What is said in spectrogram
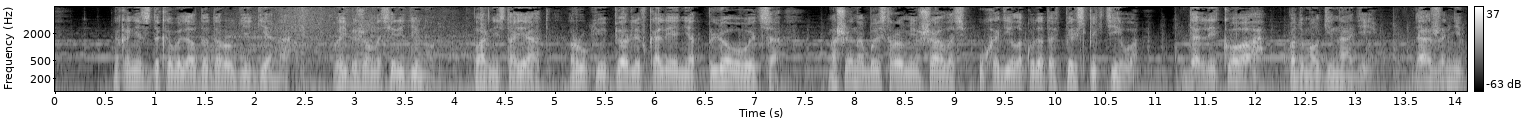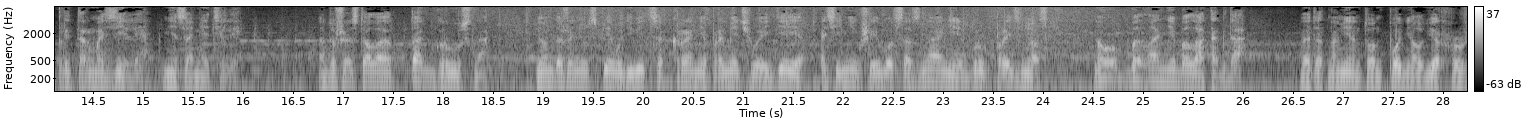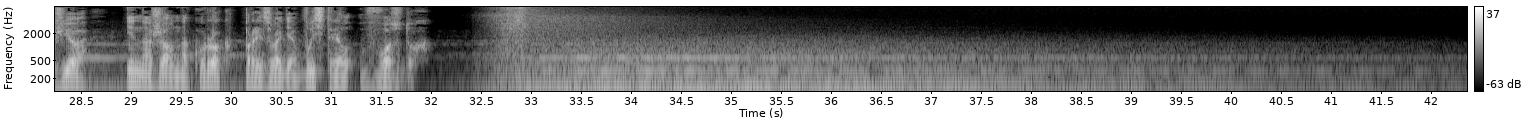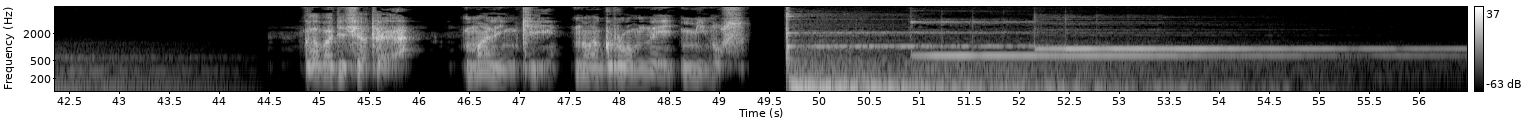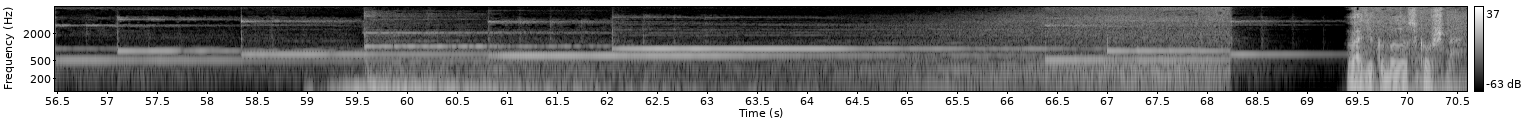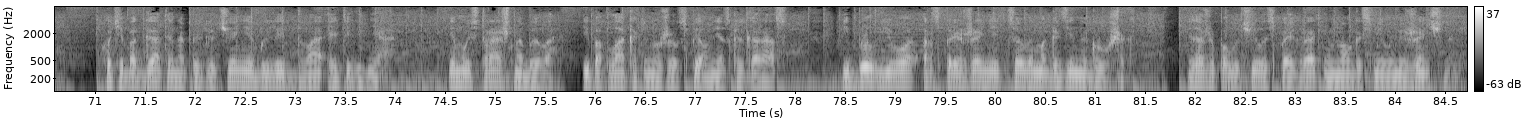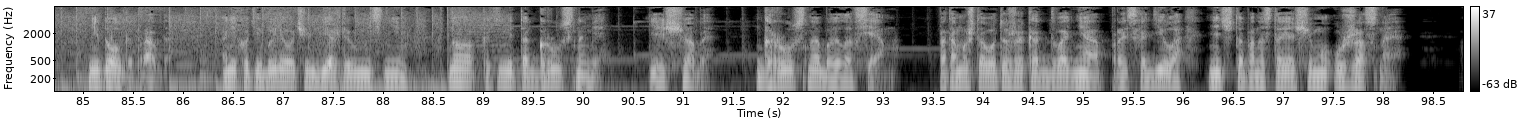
Наконец доковылял до дороги Гена. Выбежал на середину. Парни стоят, руки уперли в колени, отплевываются — Машина быстро уменьшалась, уходила куда-то в перспективу. «Далеко», — подумал Геннадий. «Даже не притормозили, не заметили». На душе стало так грустно, и он даже не успев удивиться крайне прометчивой идее, осенившей его сознание, вдруг произнес «Ну, была не была тогда». В этот момент он поднял вверх ружье и нажал на курок, производя выстрел в воздух. Глава десятая. Маленький, но огромный минус. Вадику было скучно. Хоть и богаты на приключения были два этих дня — Ему и страшно было, и поплакать он уже успел несколько раз. И был в его распоряжении целый магазин игрушек. И даже получилось поиграть немного с милыми женщинами. Недолго, правда. Они хоть и были очень вежливыми с ним, но какими-то грустными. Еще бы. Грустно было всем. Потому что вот уже как два дня происходило нечто по-настоящему ужасное.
